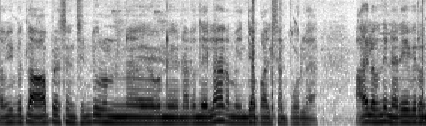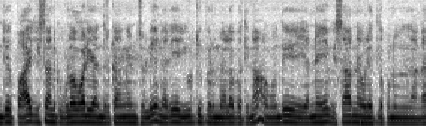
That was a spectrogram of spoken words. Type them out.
சமீபத்தில் ஆப்ரேஷன் சிந்தூர் ஒன்று ஒன்று நடந்ததெல்லாம் நம்ம இந்தியா பாகிஸ்தான் போரில். அதில் வந்து நிறைய பேர் வந்து பாகிஸ்தானுக்கு உளவாளியாக இருந்திருக்காங்கன்னு சொல்லி நிறைய யூடியூபர் மேலே பார்த்தீங்கன்னா அவங்க வந்து எண்ணெயை விசாரணை வளையத்தில் கொண்டு வந்திருந்தாங்க.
